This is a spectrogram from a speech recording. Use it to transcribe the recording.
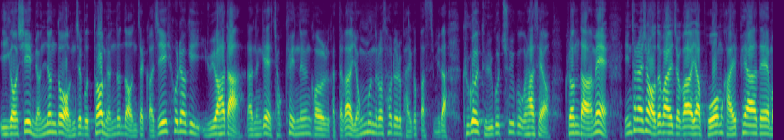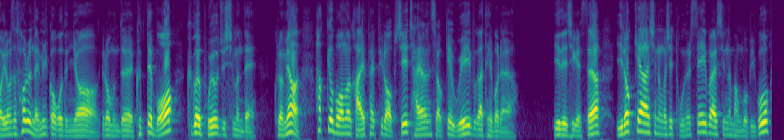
이것이 몇 년도 언제부터 몇 년도 언제까지 효력이 유효하다라는 게 적혀 있는 걸 갖다가 영문으로 서류를 발급받습니다. 그걸 들고 출국을 하세요. 그런 다음에 인터내셔널 어드바이저가 야 보험 가입해야 돼 뭐 이러면서 서류 내밀 거거든요. 여러분들 그때 뭐 그걸 보여주시면 돼. 그러면 학교 보험을 가입할 필요 없이 자연스럽게 웨이브가 돼버려요. 이해되시겠어요? 이렇게 하시는 것이 돈을 세이브할 수 있는 방법이고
